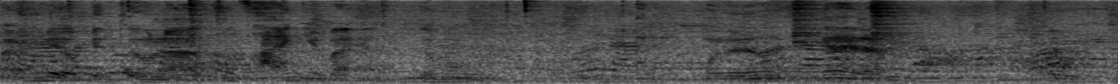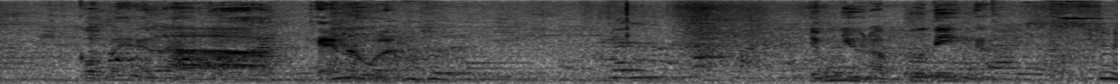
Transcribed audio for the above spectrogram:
bánh bèo bình thường là không phải như vậy đúng không? mọi người ơi cái này là có vẻ là thế nào rồi giống như là pudding à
